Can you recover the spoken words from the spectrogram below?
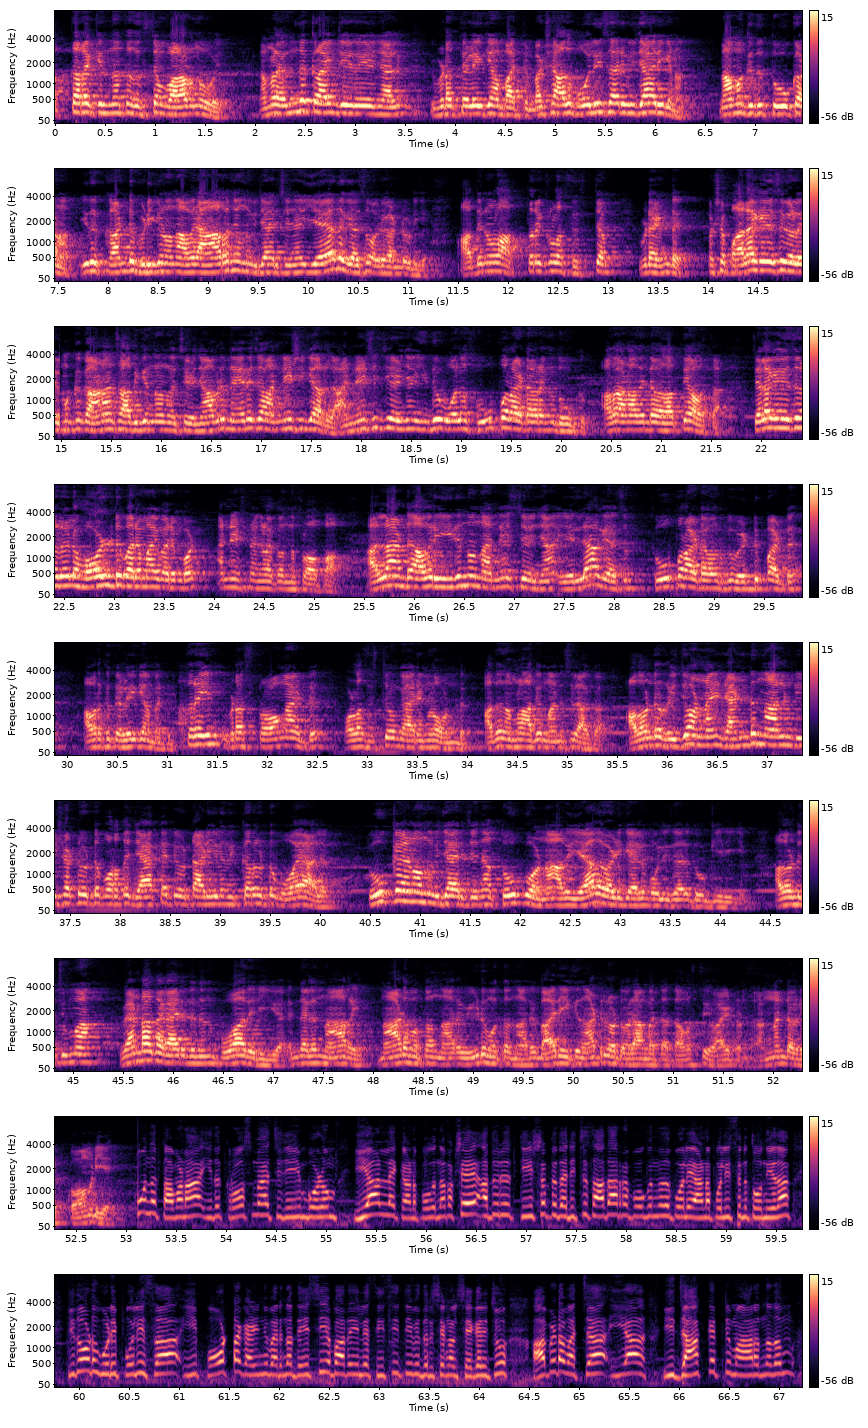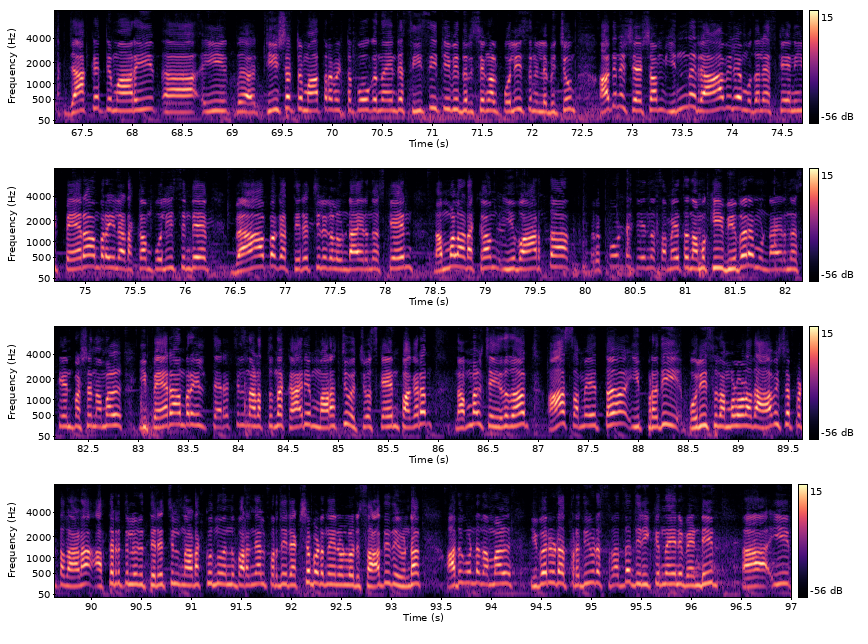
അത്രയ്ക്ക് ഇന്നത്തെ സിസ്റ്റം വളർന്നുപോയി നമ്മൾ എന്ത് ക്രൈം ചെയ്തു കഴിഞ്ഞാലും ഇവിടെ തെളിയിക്കാൻ പറ്റും. പക്ഷെ അത് പോലീസുകാർ വിചാരിക്കണം. നമുക്കിത് തൂക്കണം. ഇത് കണ്ടുപിടിക്കണമെന്ന് അവർ അറിഞ്ഞെന്ന് വിചാരിച്ചു കഴിഞ്ഞാൽ ഏത് കേസും അവർ കണ്ടുപിടിക്കും. അതിനുള്ള അത്രയ്ക്കുള്ള സിസ്റ്റം ഇവിടെ ഉണ്ട്. പക്ഷെ പല കേസുകളിൽ നമുക്ക് കാണാൻ സാധിക്കുന്നതെന്ന് വെച്ച് കഴിഞ്ഞാൽ അവർ നേരെ അന്വേഷിക്കാറില്ല. അന്വേഷിച്ചു കഴിഞ്ഞാൽ ഇതുപോലെ സൂപ്പറായിട്ട് അവരങ്ങ് തൂക്കും. അതാണ് അതിന്റെ സത്യാവസ്ഥ. ചില കേസുകളിൽ ഹോൾഡ് പരമായി വരുമ്പോൾ അന്വേഷണങ്ങളൊക്കെ ഒന്ന് ഫ്ലോപ്പ് ആവും. അല്ലാണ്ട് അവർ ഇരുന്നൊന്ന് അന്വേഷിച്ചു കഴിഞ്ഞാൽ എല്ലാ കേസും സൂപ്പറായിട്ട് അവർക്ക് വെട്ടിപ്പായിട്ട് അവർക്ക് തെളിയിക്കാൻ പറ്റും. അത്രയും ഇവിടെ സ്ട്രോങ് ആയിട്ട് ഉള്ള സിസ്റ്റവും കാര്യങ്ങളും ഉണ്ട്. അത് നമ്മൾ ആദ്യം മനസ്സിലാക്കുക. അതുകൊണ്ട് റിജോ അണ്ണൻ രണ്ടും നാലും ടീഷർട്ട് ഇട്ട് പുറത്ത് ജാക്കറ്റ് ഇട്ട് അടിയിൽ നിക്കർ ഇട്ട് പോയാലും തൂക്കണമെന്ന് വിചാരിച്ചു കഴിഞ്ഞാൽ തൂക്കുവണ്ണ അത് ഏത് വഴിക്കായാലും പോലീസുകാർ തൂക്കിയിരിക്കും. അതുകൊണ്ട് ചുമ്മാ വേണ്ടാത്ത കാര്യത്തിനൊന്നും പോവാതിരിക്കുക. എന്തായാലും നാറി. നാട് മൊത്തം നാറി വീട് മൊത്തം നാറി. ഭാര്യയ്ക്ക് നാട്ടിലോട്ട് വരാൻ പറ്റാത്ത അവസ്ഥയുമായിട്ടുണ്ട് അണ്ണന്റെ ഒരു കോമഡിയെ മൂന്ന് തവണ ഇത് ക്രോസ് മാച്ച് ചെയ്യുമ്പോഴും ഇയാളിലേക്കാണ് പോകുന്നത്. പക്ഷേ അതൊരു ടീഷർട്ട് ധരിച്ച് സാധാരണ പോകുന്നത് പോലെയാണ് പോലീസിന് തോന്നിയത്. ഇതോടുകൂടി പോലീസ് ഈ പോട്ട കഴിഞ്ഞു വരുന്ന ദേശീയപാതയിലെ സി സി ടി വി ദൃശ്യങ്ങൾ ശേഖരിച്ചു. അവിടെ വച്ച് ഇയാൾ ഈ ജാക്കറ്റ് മാറുന്നതും ജാക്കറ്റ് മാറി ഈ ടീഷർട്ട് മാത്രം ഇട്ട് പോകുന്നതിന്റെ സി സി ടി വി ദൃശ്യങ്ങൾ പോലീസിന് ലഭിച്ചു. അതിനുശേഷം ഇന്ന് രാവിലെ മുതൽ എസ്കേൻ ഈ പേരാമ്പ്രയിലടക്കം പോലീസിന്റെ വ്യാപക തിരച്ചിലുകൾ ഉണ്ടായിരുന്നു സ്കെയിൻ നമ്മളടക്കം ഈ വാർത്ത റിപ്പോർട്ട് ചെയ്യുന്ന സമയത്ത് നമുക്ക് ഈ വിവരം ഉണ്ടായിരുന്നു സ്കെയിൻ പക്ഷെ നമ്മൾ ഈ പേരാമ്പ്രയിൽ തെരച്ചിൽ നടത്തുന്ന കാര്യം മറച്ചു വെച്ചു സ്കെയിൻ പകരം നമ്മൾ ചെയ്തത് ആ സമയത്ത് ഈ പ്രതി പോലീസ് നമ്മളോട് അത് ആവശ്യപ്പെട്ടതാണ്. അത്തരത്തിലൊരു തിരച്ചിൽ നടക്കുന്നു എന്ന് പറഞ്ഞാൽ പ്രതി രക്ഷപ്പെടുന്നതിനുള്ള ഒരു സാധ്യതയുണ്ട്. അതുകൊണ്ട് നമ്മൾ ഇവരുടെ പ്രതിയുടെ ശ്രദ്ധ തിരിക്കുന്നതിന് വേണ്ടി ഈ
